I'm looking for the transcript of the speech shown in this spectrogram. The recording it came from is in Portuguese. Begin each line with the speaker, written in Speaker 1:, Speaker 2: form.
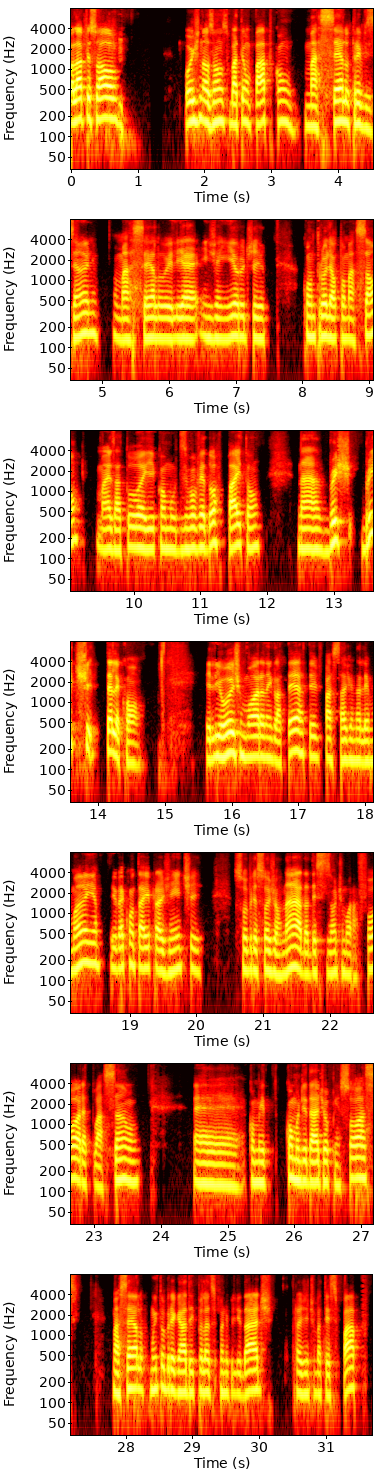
Speaker 1: Olá, pessoal. Hoje nós vamos bater um papo com Marcelo Trevisani. O Marcelo, ele é engenheiro de controle e automação, mas atua aí como desenvolvedor Python na British, British Telecom. Ele hoje mora na Inglaterra, teve passagem na Alemanha e vai contar aí para a gente sobre a sua jornada, a decisão de morar fora, atuação, é, comunidade open source. Marcelo, muito obrigado aí pela disponibilidade para a gente bater esse papo.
